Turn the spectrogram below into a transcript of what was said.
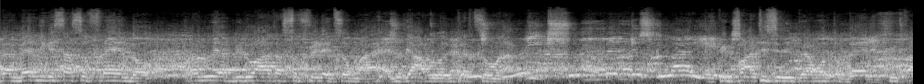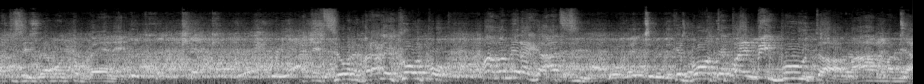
È un Berni che sta soffrendo, però lui è abituato a soffrire, insomma, è il diavolo in persona. Infatti si libera molto bene, infatti si libera molto bene. Attenzione, parate il colpo! Mamma mia ragazzi! Che botte, e poi il big boot! Mamma mia!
